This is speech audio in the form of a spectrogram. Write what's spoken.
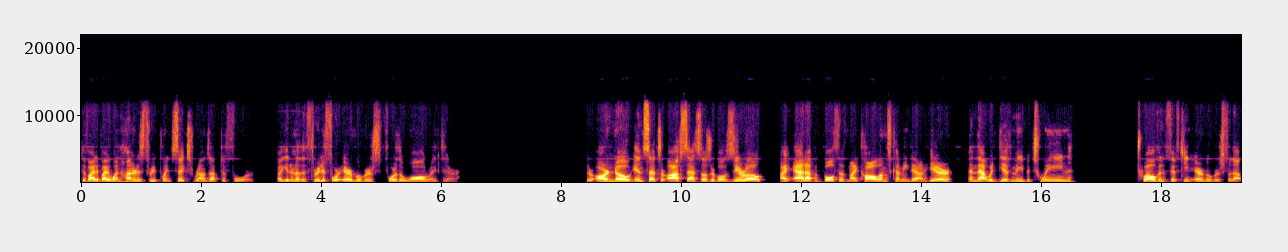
Divided by 100 is 3.6, rounds up to 4. If I get another 3 to 4 air movers for the wall right there. There are no insets or offsets. Those are both zero. I add up both of my columns coming down here, and that would give me between 12 and 15 air movers for that,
